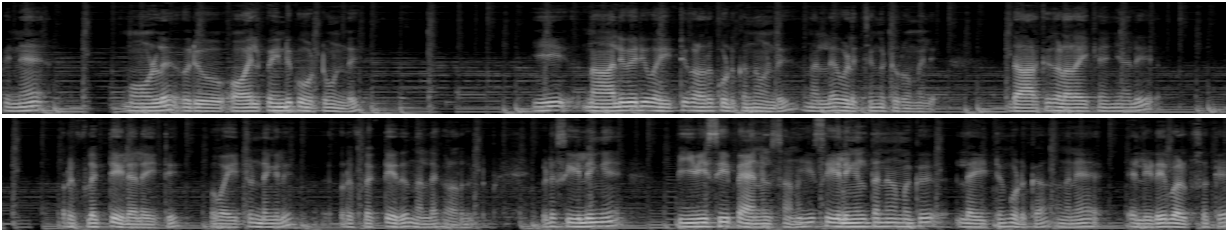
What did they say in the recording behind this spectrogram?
പിന്നെ മുകളിൽ ഒരു ഓയിൽ പെയിന്റ് കോട്ടും ഉണ്ട്. ഈ നാല് പേര് വൈറ്റ് കളർ കൊടുക്കുന്നതുകൊണ്ട് നല്ല വെളിച്ചം കിട്ടും റൂമിൽ ഡാർക്ക് കളറായി കഴിഞ്ഞാൽ റിഫ്ലക്റ്റ് ചെയ്യില്ല ലൈറ്റ് ഇപ്പോൾ വൈറ്റ് ഉണ്ടെങ്കിൽ റിഫ്ലക്റ്റ് ചെയ്ത് നല്ല കളർ കിട്ടും. ഇവിടെ സീലിംഗ് പി വി സി പാനൽസാണ് ഈ സീലിങ്ങിൽ തന്നെ നമുക്ക് ലൈറ്റും കൊടുക്കാം. അങ്ങനെ എൽ ഇ ഡി ബൾബ്സൊക്കെ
